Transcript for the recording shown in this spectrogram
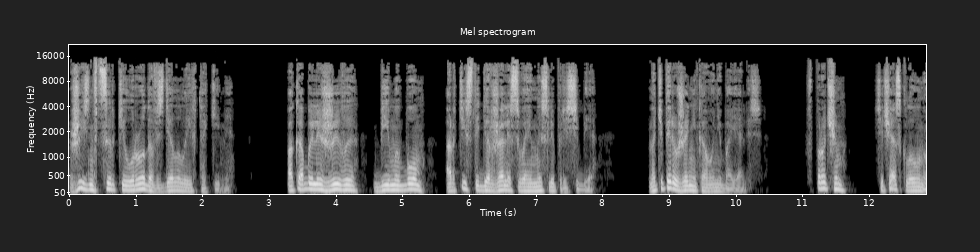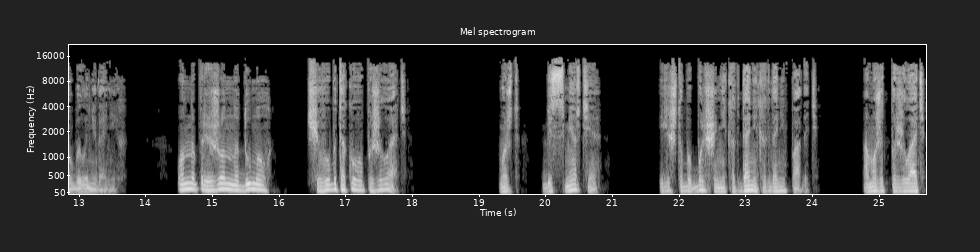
Жизнь в цирке уродов сделала их такими. Пока были живы Бим и Бом, артисты держали свои мысли при себе. Но теперь уже никого не боялись. Впрочем, сейчас клоуну было не до них. Он напряженно думал, чего бы такого пожелать. Может, бессмертие? Или чтобы больше никогда-никогда не падать? А может, пожелать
